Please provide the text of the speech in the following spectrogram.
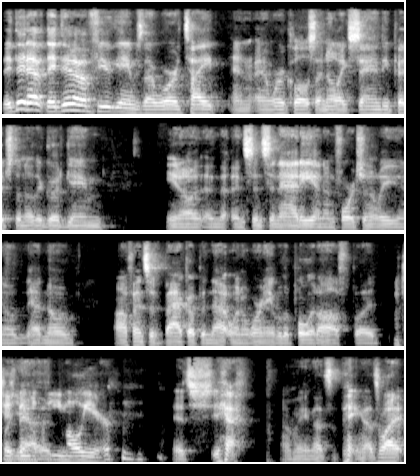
they did have they did have a few games that were tight and and were close. I know like Sandy pitched another good game, you know, in, in Cincinnati, and unfortunately, you know, had no offensive backup in that one and weren't able to pull it off. But which has but been yeah, a theme all year. it's yeah. I mean, that's the thing. That's why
